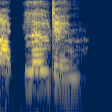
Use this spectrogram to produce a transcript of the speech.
Uploading.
